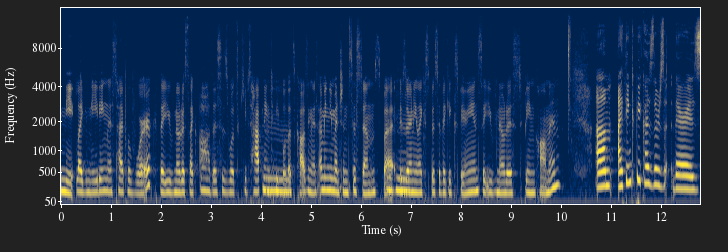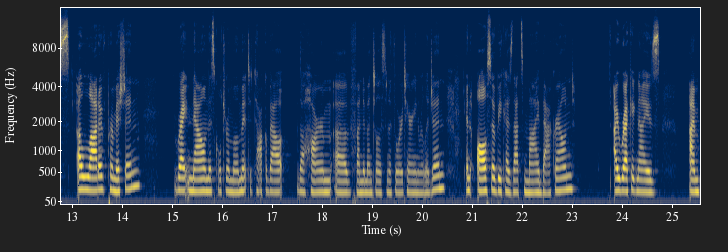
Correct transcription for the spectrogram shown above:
need like needing this type of work that you've noticed like oh this is what keeps happening to people Mm. that's causing this i mean you mentioned systems but is Mhm. there any like specific experience that you've noticed being common Um, I think because there's there is a lot of permission right now in this cultural moment to talk about the harm of fundamentalist and authoritarian religion, and also because that's my background, I recognize I'm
